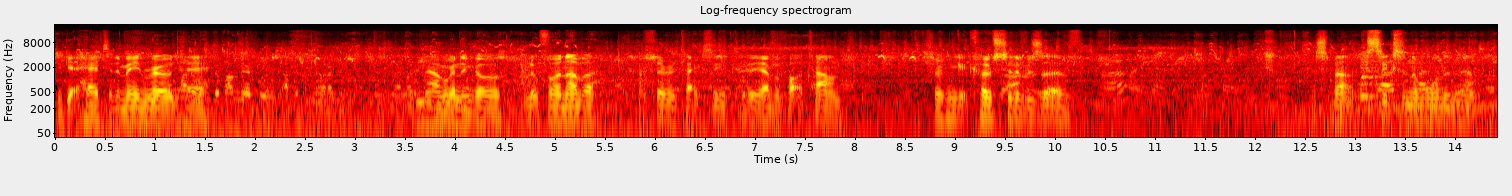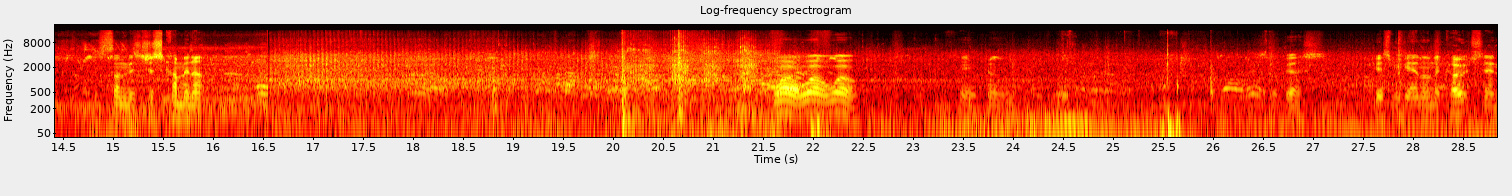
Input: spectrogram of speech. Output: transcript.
to get here to the main road here. And now we're gonna go look for another sharing taxi to the other part of town so we can get close to the reserve. It's about six in the morning now. The sun is just coming up. Whoa, whoa, whoa. Here. So guess, guess we're getting on the coach then.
